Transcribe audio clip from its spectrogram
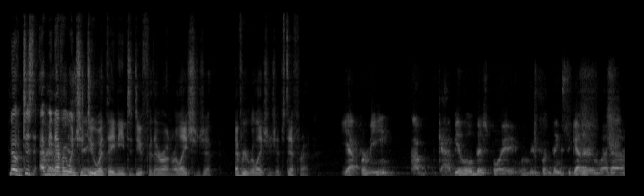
No, just, I I mean, would everyone should do what they need to do for their own relationship. Every relationship's different. Yeah, for me, I've gotta be a little bitch boy when we're putting things together and let uh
